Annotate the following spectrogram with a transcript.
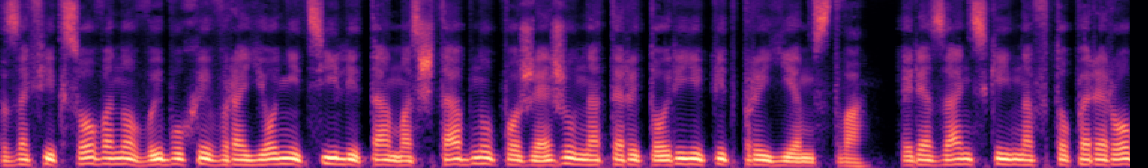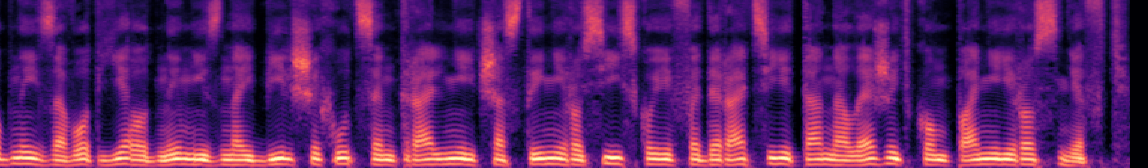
зафіксовано вибухи в районі цілі та масштабну пожежу на території підприємства. Рязанський нафтопереробний завод є одним із найбільших у центральній частині Російської Федерації та належить компанії Роснефть.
